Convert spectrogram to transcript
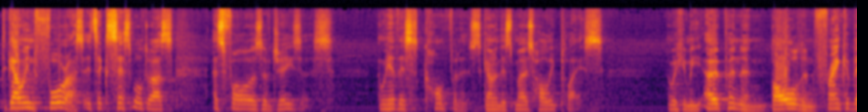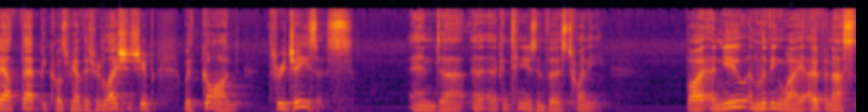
to go in for us. It's accessible to us as followers of Jesus. And we have this confidence to go in this most holy place. And we can be open and bold and frank about that because we have this relationship with God through Jesus. And, uh, and it continues in verse 20. By a new and living way, open, us,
